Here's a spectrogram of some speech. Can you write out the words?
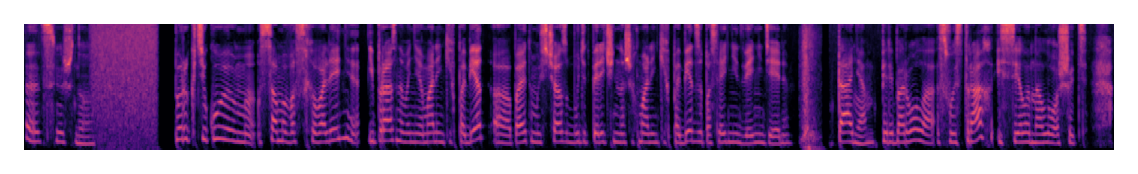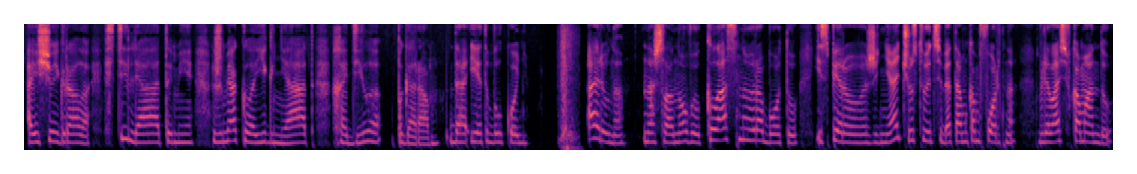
Это смешно. Практикуем самовосхваление и празднование маленьких побед, а, поэтому сейчас будет перечень наших маленьких побед за последние две недели. Таня переборола свой страх и села на лошадь. А еще играла с телятами, жмякала ягнят, ходила по горам. Да, и это был конь. Арюна нашла новую классную работу и с первого же дня чувствует себя там комфортно. Влилась в команду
